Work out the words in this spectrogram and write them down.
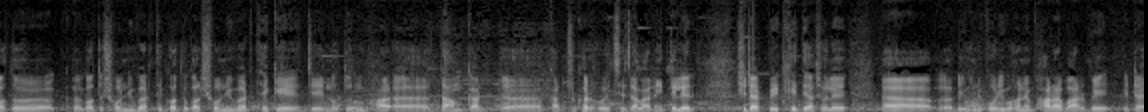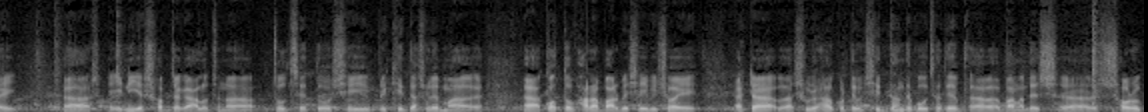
গত গত শনিবার থেকে গতকাল শনিবার থেকে যে নতুন দাম কার্যকর হয়েছে জ্বালানি তেলের, সেটার প্রেক্ষিতে আসলে বিভিন্ন পরিবহনে ভাড়া বাড়বে, এটাই এই নিয়ে সব জায়গায় আলোচনা চলছে। তো সেই প্রেক্ষিতে আসলে কত ভাড়া বাড়বে সেই বিষয়ে একটা সুরাহা করতে এবং সিদ্ধান্তে পৌঁছাতে বাংলাদেশ সড়ক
